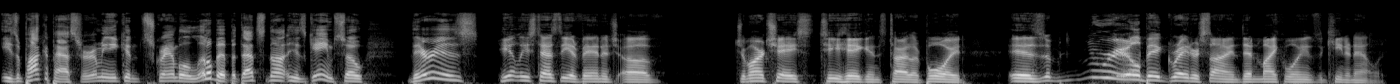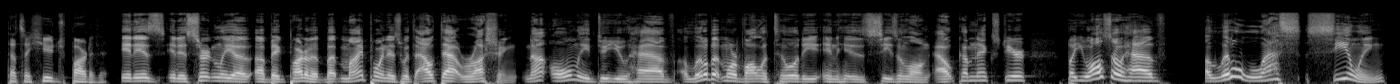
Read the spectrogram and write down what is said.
he's a pocket passer. I mean, he can scramble a little bit, but that's not his game. So there is he at least has the advantage of Ja'Marr Chase, Tee Higgins, Tyler Boyd is a real big greater sign than Mike Williams and Keenan Allen. That's a huge part of it. It is it is certainly a, a big part of it, but my point is without that rushing, not only do you have a little bit more volatility in his season long outcome next year, but you also have a little less ceiling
